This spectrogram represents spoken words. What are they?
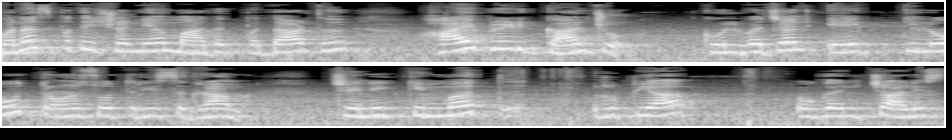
વનસ્પતિજન્ય માદક પદાર્થ હાઇબ્રિડ ગાંજો, કુલ વજન એક કિલો ત્રણસો ત્રીસ ગ્રામ, જેની કિંમત રૂપિયા ઓગણચાલીસ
